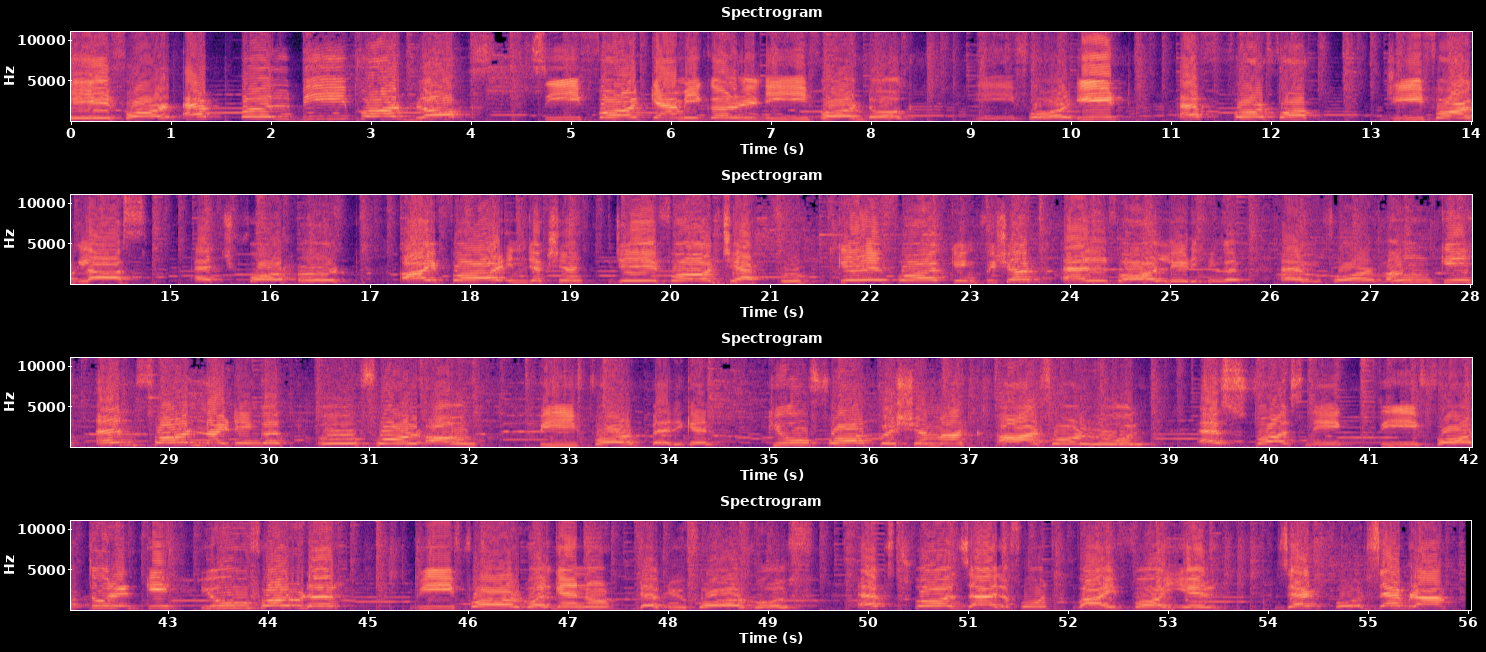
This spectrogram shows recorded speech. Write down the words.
A for apple, B for blocks, C for chemical, D for dog, E for eat, F for fox, G for glass, H for hurt, I for injection, J for jackfruit, K for kingfisher, L for ladyfinger. M for monkey, N for nightingale, O for owl, P for pelican, Q for question mark, R for roll, S for snake, T for turkey, U for udder, V for volcano, W for wolf, X for xylophone, Y for yell, Z for zebra.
